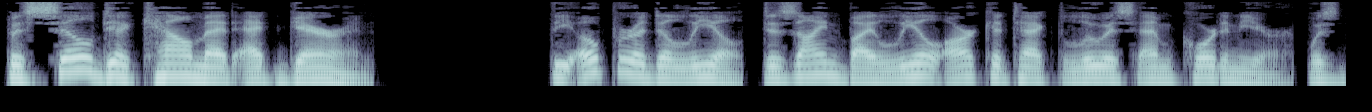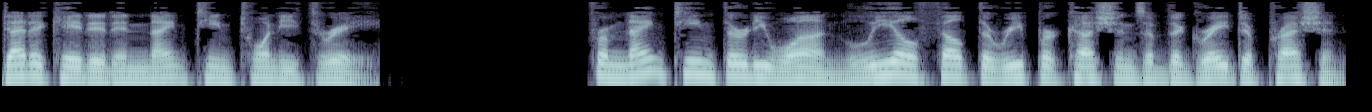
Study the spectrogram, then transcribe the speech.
Bacille de Calmette et Guérin. The Opéra de Lille, designed by Lille architect Louis M. Cordonnier, was dedicated in 1923. From 1931 Lille felt the repercussions of the Great Depression,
